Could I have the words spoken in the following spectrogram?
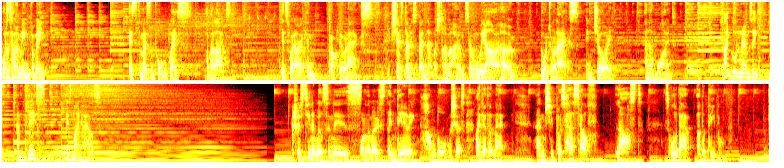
What does home mean for me? It's the most important place of our lives. It's where I can properly relax. Chefs don't spend that much time at home, so when we are at home, we want to relax, enjoy, and unwind. I'm Gordon Ramsay, and this is my Houzz. Christina Wilson is one of the most endearing, humble chefs I've ever met. And she puts herself last. It's all about other people.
